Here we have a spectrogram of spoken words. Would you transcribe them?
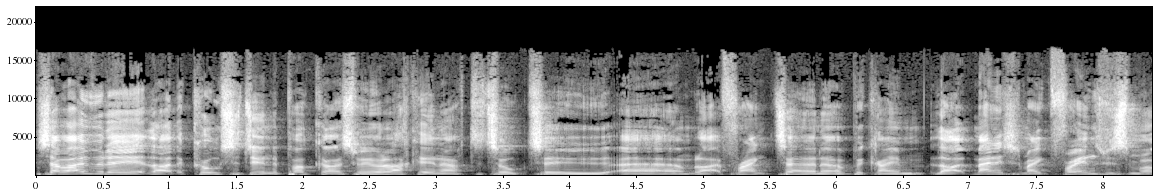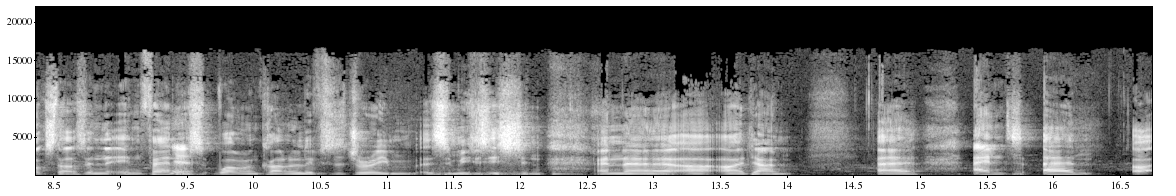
so over the like the course of doing the podcast, we were lucky enough to talk to um, like Frank Turner. Became like managed to make friends with some rock stars. And in fairness, Warren kind of lives the dream as a musician, and uh, I, I don't. Uh, and um, uh,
